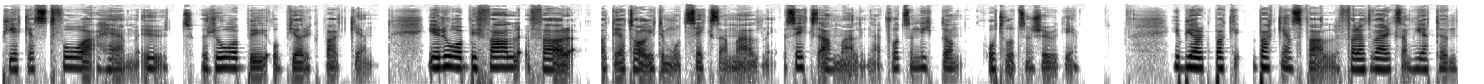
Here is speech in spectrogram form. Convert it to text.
pekas två hem ut, Råby och Björkbacken. I Råby fall för att de har tagit emot sex, anmälning, sex anmälningar 2019 och 2020 i Björkbackens fall för att verksamheten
